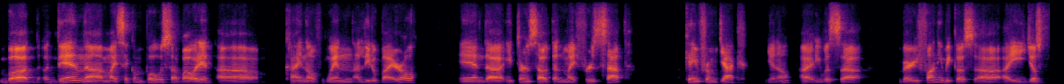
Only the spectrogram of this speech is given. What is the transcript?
but then my second post about it, kind of went a little viral. And uh, it turns out that my first zap came from Jack. You know, uh, it was uh, very funny because uh, I just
